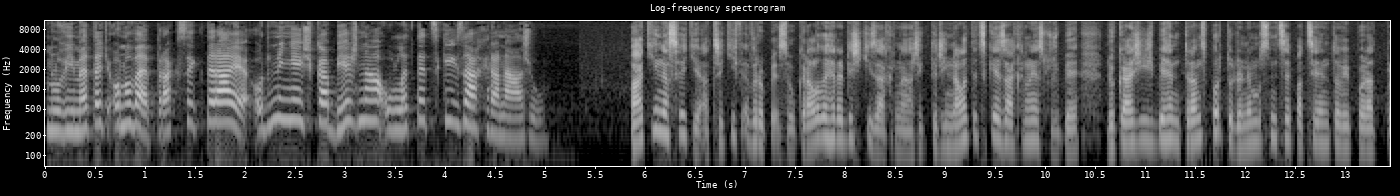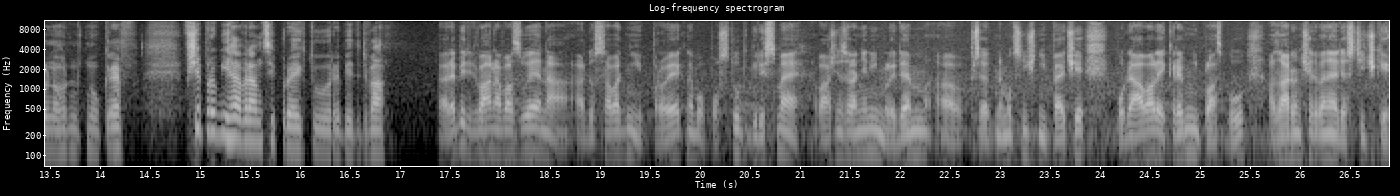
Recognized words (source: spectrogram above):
Mluvíme teď o nové praxi, která je od nynějška běžná u leteckých záchranářů. Pátí na světě a třetí v Evropě jsou královéhradeští záchranáři, kteří na letecké záchranné službě dokáží již během transportu do nemocnice pacientovi podat plnohodnotnou krev. Vše probíhá v rámci projektu Rebit 2. Rebit 2 navazuje na dosavadní projekt nebo postup, kdy jsme vážně zraněným lidem před nemocniční péči podávali krevní plazbu a zároveň červené destičky.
